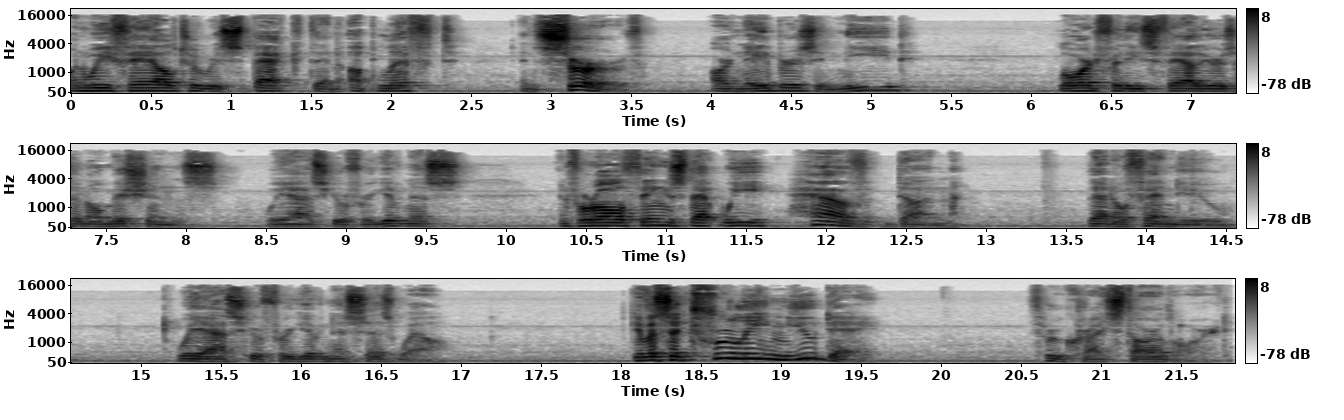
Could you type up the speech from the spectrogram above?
when we fail to respect and uplift and serve our neighbors in need. Lord, for these failures and omissions, we ask your forgiveness, and for all things that we have done that offend you, we ask your forgiveness as well. Give us a truly new day through Christ our Lord.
